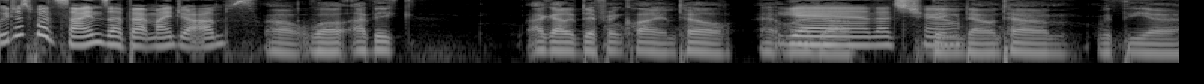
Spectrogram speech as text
We just put signs up at my jobs. oh well, I think I got a different clientele at my job. yeah, that's true. being downtown with the uh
